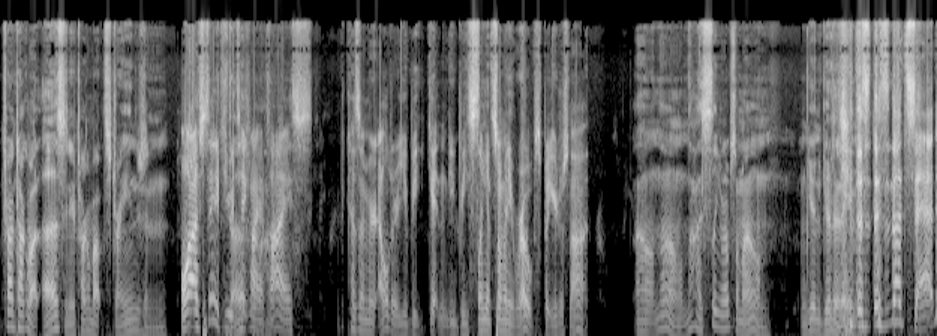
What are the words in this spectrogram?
trying to talk about us, and you're talking about strange and Well, I was saying if you would take my uh, advice, because I'm your elder, you'd be getting, you'd be slinging so many ropes, but you're just not. oh no, no, I sling ropes on my own. I'm getting good at aiming. This- Isn't that sad?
